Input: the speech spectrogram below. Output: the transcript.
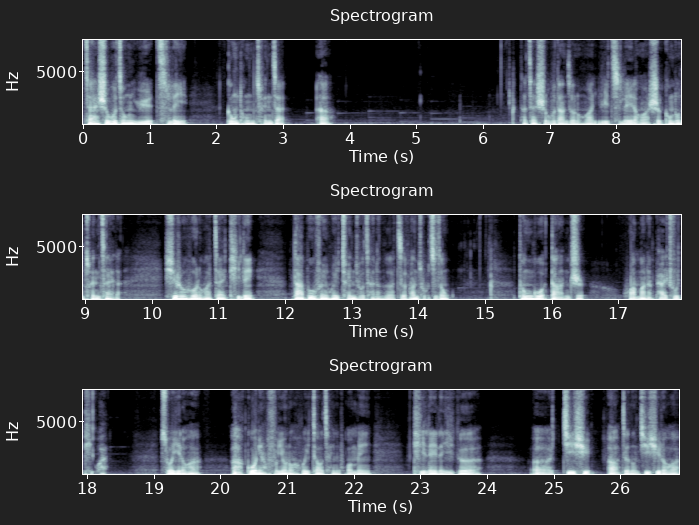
在食物中与脂类共同存在啊。它在食物当中的话，与脂类的话是共同存在的。吸收后的话，在体内大部分会存储在那个脂肪组织中，通过胆汁缓慢的排出体外。所以的话，啊，过量服用的话，会造成我们体内的一个呃积蓄。啊，这种积蓄的话，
